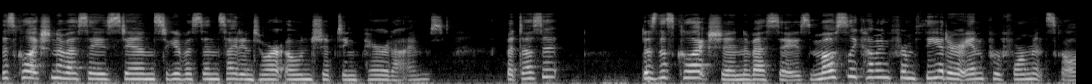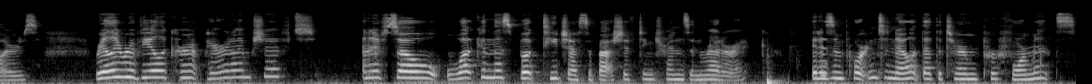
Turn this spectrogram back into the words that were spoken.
this collection of essays stands to give us insight into our own shifting paradigms. But does it? Does this collection of essays, mostly coming from theater and performance scholars, really reveal a current paradigm shift? And if so, what can this book teach us about shifting trends in rhetoric? It is important to note that the term performance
